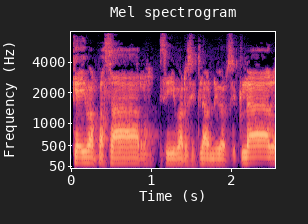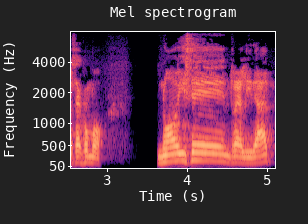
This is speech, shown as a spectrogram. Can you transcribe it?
qué iba a pasar, si iba a reciclar o no iba a reciclar. O sea, como no hice en realidad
